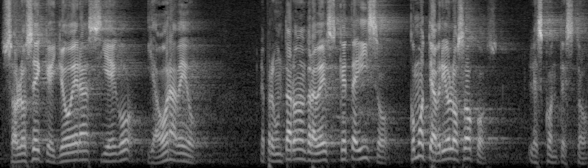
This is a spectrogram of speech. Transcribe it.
Solo sé que yo era ciego y ahora veo. Le preguntaron otra vez, ¿qué te hizo? ¿Cómo te abrió los ojos? Les contestó,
